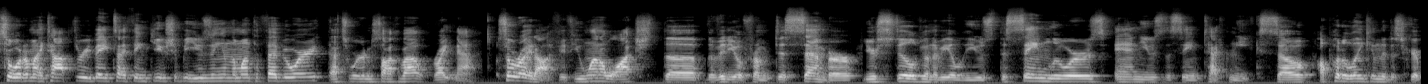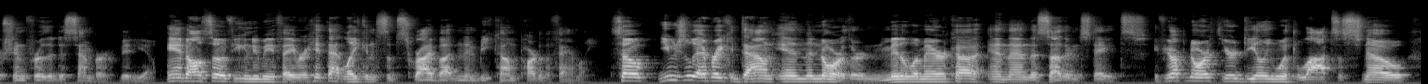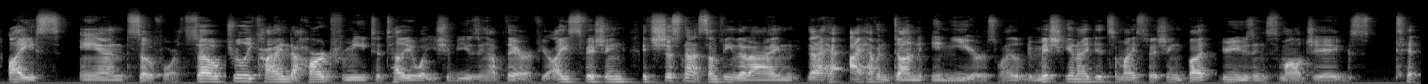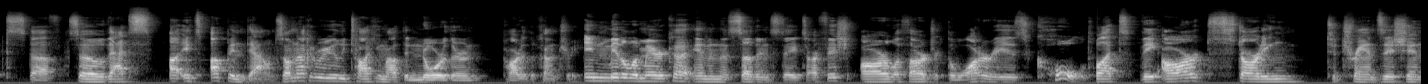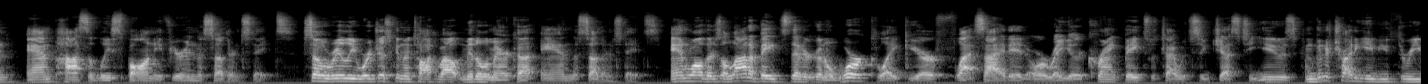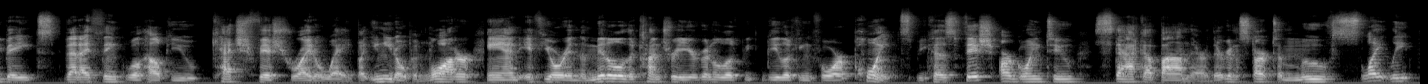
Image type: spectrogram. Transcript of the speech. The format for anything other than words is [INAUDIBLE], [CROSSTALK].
So what are my top three baits I think you should be using in the month of February? That's what we're going to talk about right now. So right off, if you want to watch the, the video from December, you're still going to be able to use the same lures and use the same techniques. So I'll put a link in the description for the December video. And also, if you can do me a favor, hit that like and subscribe button and become part of the family. So usually I break it down in the northern, middle America, and then the southern states. If you're up north, you're dealing with lots of snow, ice, and so forth. So it's really kind of hard for me to tell you what you should be using up there. If you're ice fishing, it's just not something that I'm that I, ha I haven't done in years. When I lived in Michigan, I did some ice fishing, but you're using small jigs, tipped stuff. So that's uh, it's up and down. So I'm not going to be really talking about the northern part of the country. In middle America and in the southern states, our fish are lethargic. The water is cold, but they are starting to transition and possibly spawn if you're in the southern states. So really, we're just going to talk about middle America and the southern states. And while there's a lot of baits that are going to work, like your flat-sided or regular crankbaits, which I would suggest to use, I'm going to try to give you three baits that I think will help you catch fish right away. But you need open water, and if you're in the middle of the country, you're going to look be looking for points because fish are going to stack up on there. They're going to start to move slightly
